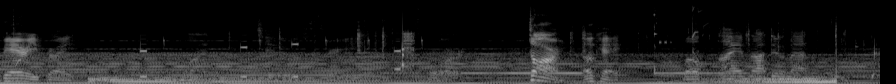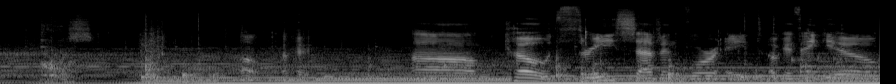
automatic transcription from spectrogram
very bright. One, two, three, four. Darn! Okay. Well, I am not doing that. Oh, okay. Um, code 3748. Okay, thank you.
